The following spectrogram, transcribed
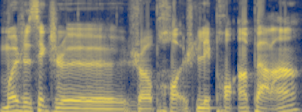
Moi, je sais que je, le- j'en prends, je les prends un par un,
